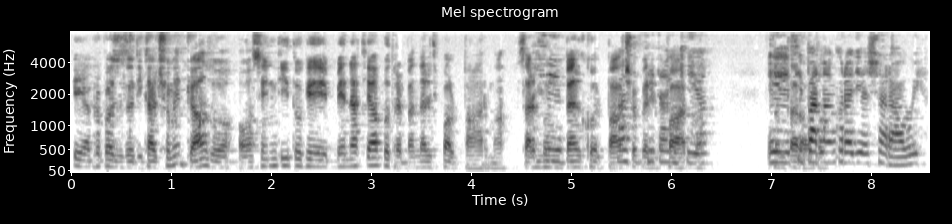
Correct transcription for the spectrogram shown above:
E a proposito di calciomercato, ho sentito che Benatia potrebbe andare tipo al Parma. Sarebbe Sì, un bel colpaccio per il Parma. anch'io. E Tanta si roba. parla ancora di El Shaarawy.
